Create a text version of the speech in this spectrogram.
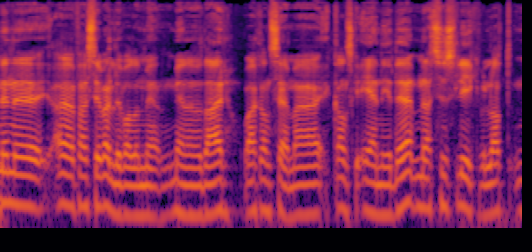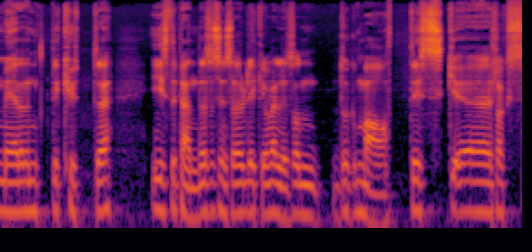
Men eh, jeg ser veldig hva du mener der, og jeg kan se meg ganske enig i det. Men jeg syns likevel at med det kuttet i stipendet, så syns jeg det likevel veldig sånn dogmatisk eh, slags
